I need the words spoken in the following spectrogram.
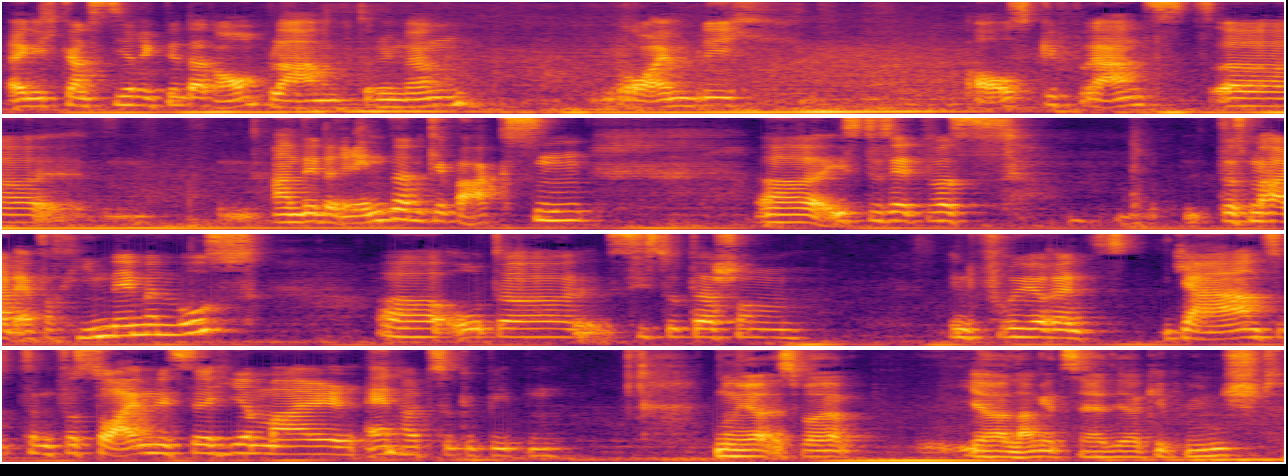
eigentlich ganz direkt in der Raumplanung drinnen. Räumlich ausgefranst, äh, an den Rändern gewachsen. Äh, ist das etwas, das man halt einfach hinnehmen muss? Äh, oder siehst du da schon in früheren Jahren sozusagen Versäumnisse hier mal Einhalt zu gebieten? Nun ja, es war ja lange Zeit ja gewünscht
